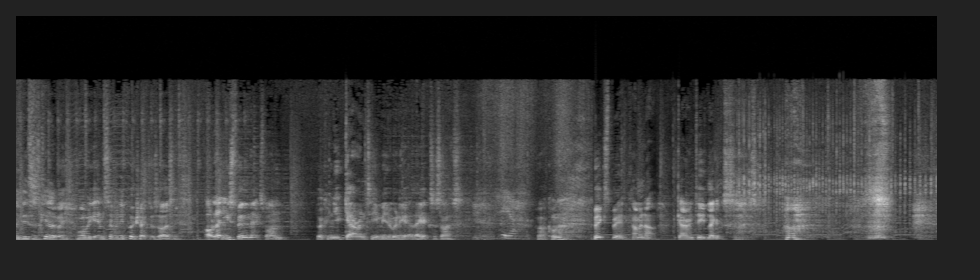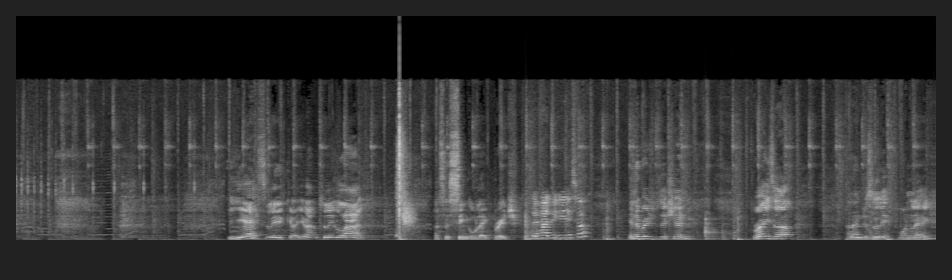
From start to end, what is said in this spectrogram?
This is killing me. Why are we getting so many push exercises? I'll let you spin the next one, but can you guarantee me you're going to get a leg exercise? Yeah. Right, come on. Big spin coming up. Guaranteed leg exercise. Yes, Luca, you absolute lad. That's a single leg bridge. So how do you do this one? In the bridge position, raise up, and then just lift one leg.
